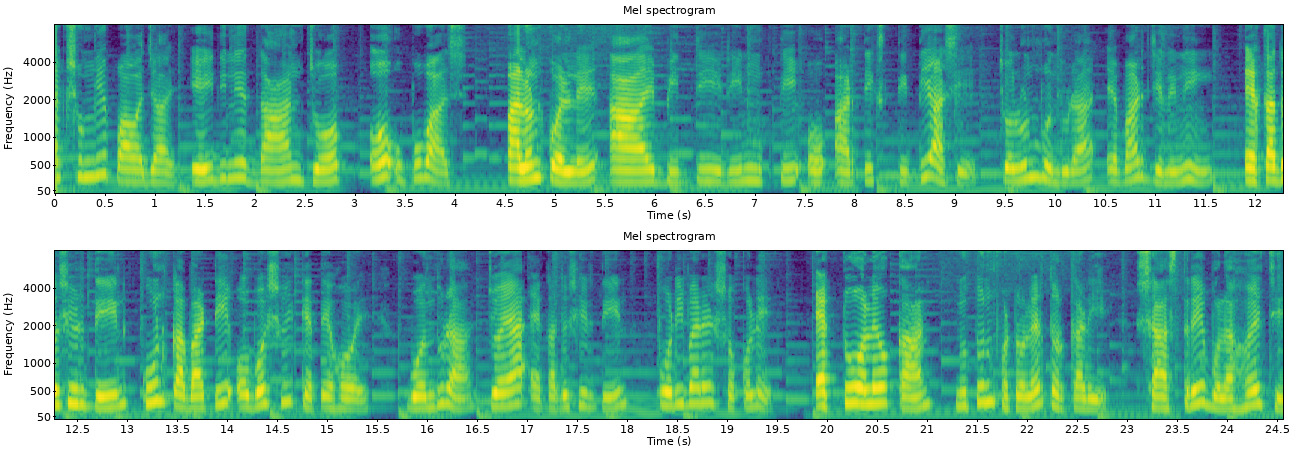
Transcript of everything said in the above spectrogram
একসঙ্গে পাওয়া যায়। এই দিনে দান, জপ ও উপবাস পালন করলে আয়, বৃদ্ধি, ঋণ মুক্তি ও আর্থিক স্থিতি আসে। চলুন বন্ধুরা, এবার জেনে নিই একাদশীর দিন কোন খাবারটি অবশ্যই খেতে হয়। বন্ধুরা, জয়া একাদশীর দিন পরিবারের সকলে একটু হলেও কান নতুন ফটলের তরকারি। শাস্ত্রে বলা হয়েছে,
